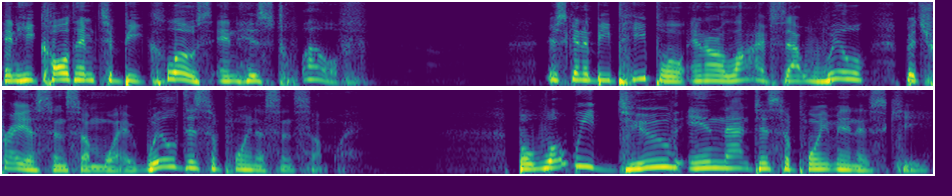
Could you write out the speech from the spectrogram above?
And he called him to be close in his 12. There's going to be people in our lives that will betray us in some way, will disappoint us in some way. But what we do in that disappointment is key.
